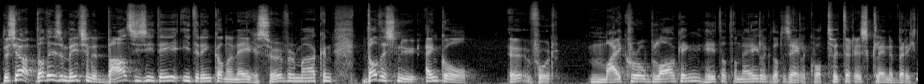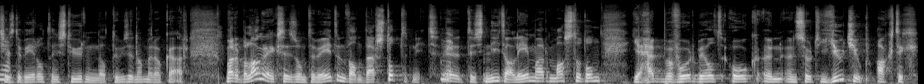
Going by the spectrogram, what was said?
Dus ja, dat is een beetje het basisidee. Iedereen kan een eigen server maken. Dat is nu enkel eh, voor microblogging, heet dat dan eigenlijk. Dat is eigenlijk wat Twitter is, kleine berichtjes Ja. de wereld insturen en dat doen ze dan met elkaar. Maar het belangrijkste is om te weten, van daar stopt het niet. Nee. Eh, Het is niet alleen maar Mastodon. Je hebt bijvoorbeeld ook een, een soort YouTube-achtig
